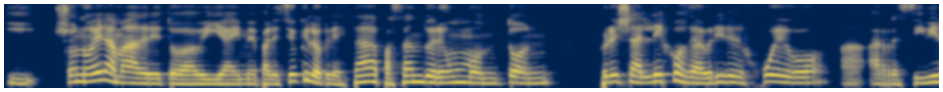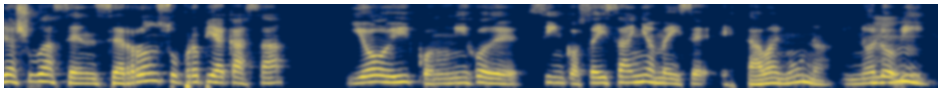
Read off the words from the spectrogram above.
y yo no era madre todavía y me pareció que lo que le estaba pasando era un montón, pero ella, lejos de abrir el juego a, a recibir ayuda, se encerró en su propia casa y hoy, con un hijo de 5 o 6 años, me dice, estaba en una y no lo Mm. vi,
